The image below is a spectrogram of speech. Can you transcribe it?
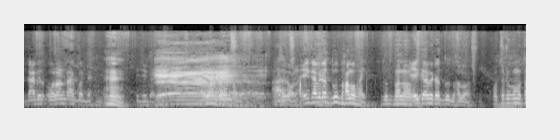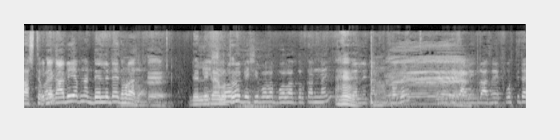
গাভীর ওলানটা একবার দেখেন। হ্যাঁ। এই যে গাভী। গাভীর। ওলানটা দেখেন। গাভীর ওলান। এই গাভীটার দুধ ভালো ভাই। দুধ ভালো হবে। এই গাভীটার দুধ ভালো আছে। কতটুকু মতো আসতে এটা পারে? গাভী আপনার দেড় লিটার ধরা যায়। দেড় লিটার মতো? বেশি বলা বলার দরকার নাই। হ্যাঁ। দেড় লিটার দুধ হবে। আছে প্রতিটা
